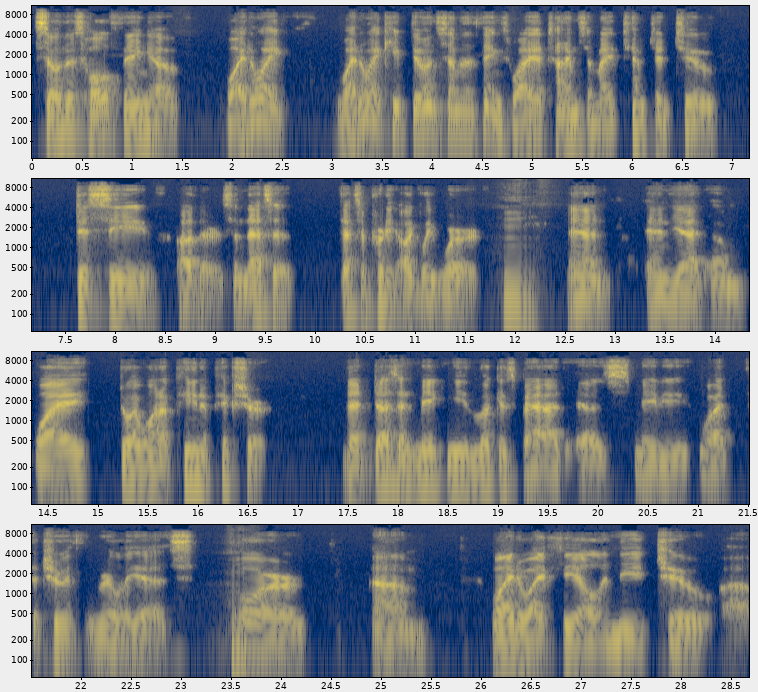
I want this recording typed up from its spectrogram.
so this whole thing of why do I why do I keep doing some of the things? Why at times am I tempted to deceive others? And that's a that's a pretty ugly word. Hmm. And and yet, um, why do I want to paint a picture that doesn't make me look as bad as maybe what the truth really is? Hmm. Or um, why do I feel a need to uh,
